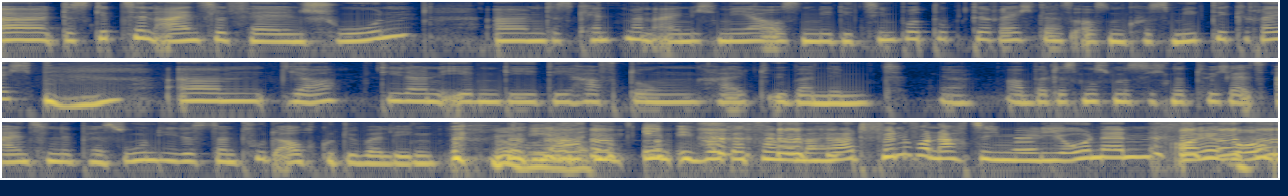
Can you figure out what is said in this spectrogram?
Äh, das gibt es in Einzelfällen schon. Ähm, das kennt man eigentlich mehr aus dem Medizinprodukterecht als aus dem Kosmetikrecht. Mhm. Ähm, ja, die dann eben die, die Haftung halt übernimmt. Ja, aber das muss man sich natürlich als einzelne Person, die das dann tut, auch gut überlegen. ja, eben, ich wollte gerade sagen, wenn man hört, 85 Millionen Euro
